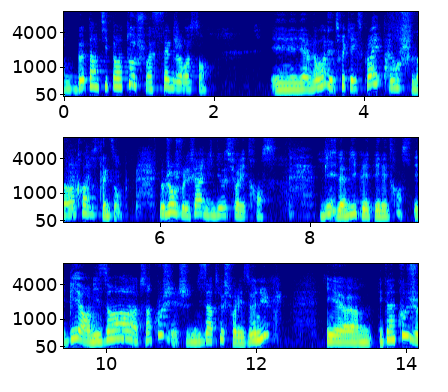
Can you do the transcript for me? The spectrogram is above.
botte un petit peu en touche, moi, c'est ça que je ressens. Et il y a vraiment des trucs à explorer. Par exemple, je suis dans encore un autre exemple. L'autre jour, je voulais faire une vidéo sur les trans. La Bible et et les trans. Et puis, en lisant, tout d'un coup, je, je lisais un truc sur les eunuques. Et, euh, et d'un coup, je,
